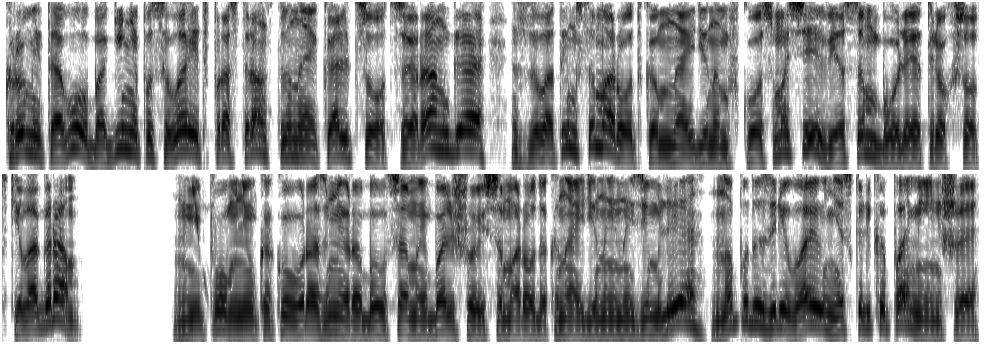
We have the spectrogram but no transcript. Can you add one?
Кроме того, богиня посылает пространственное кольцо Церанга с золотым самородком, найденным в космосе, весом более 300 килограмм. Не помню, какого размера был самый большой самородок, найденный на Земле, но подозреваю несколько поменьше.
